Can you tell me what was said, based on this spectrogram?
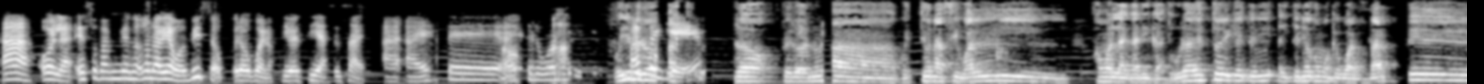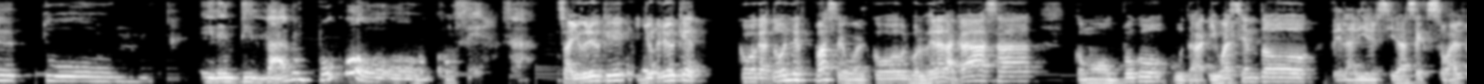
Ah, hola, eso también no, no lo habíamos visto, pero bueno, diversidad, se sabe. A, a este, a este lugar. ah. Oye, pero, que, pero, pero en una cuestión así, igual como en la caricatura de esto, de que hay tenido como que guardarte tu identidad un poco, o, o- o no sé. O sea, O sea, yo creo que, yo creo que como que a todos les pasa igual, como volver a la casa, como un poco, puta, igual siendo de la diversidad sexual,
